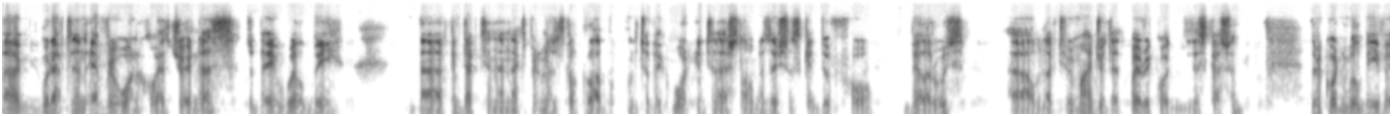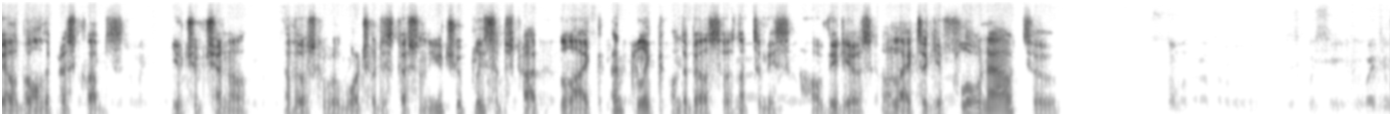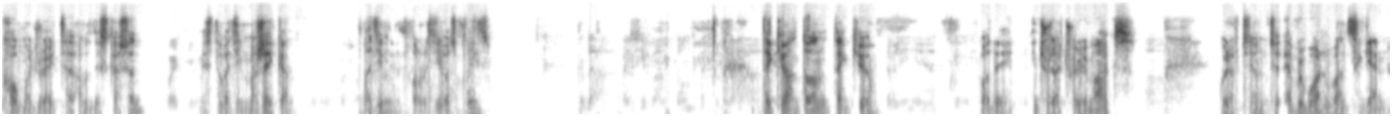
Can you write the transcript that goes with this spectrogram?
Uh, good afternoon, everyone who has joined us. Today we'll be uh, conducting an expert analytical club on the topic what international organizations can do for Belarus. Uh, I would like to remind you that we're recording the discussion. The recording will be available on the Press Club's YouTube channel. And those who will watch our discussion on YouTube, please subscribe, like, and click on the bell so as not to miss our videos. I'd like to give floor now to co-moderator of the discussion, Mr. Vadim Mazejka. Vadim, the floor is yours, please. Thank you, Anton. Thank you for the introductory remarks. Good afternoon to everyone once again.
